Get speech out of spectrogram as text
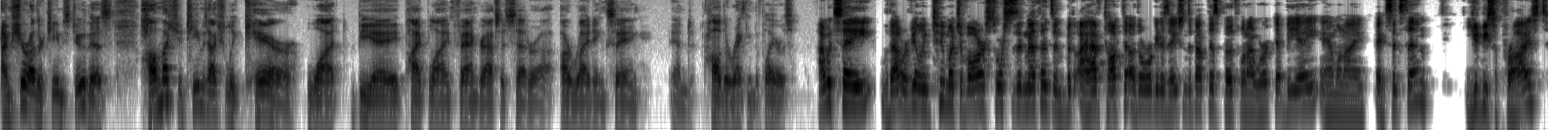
I'm sure other teams do this. How much do teams actually care what BA, Pipeline, Fangraphs, etc. are writing, saying, and how they're ranking the players? I would say, without revealing too much of our sources and methods, and but I have talked to other organizations about this, both when I worked at BA and when I and since then, you'd be surprised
